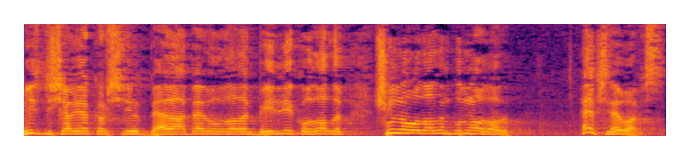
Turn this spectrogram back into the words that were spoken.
Biz dışarıya karşı beraber olalım, birlik olalım, şunu olalım, bunu olalım. Hepsine varız.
